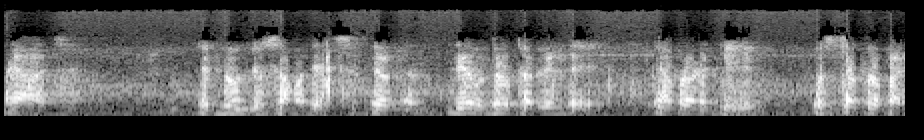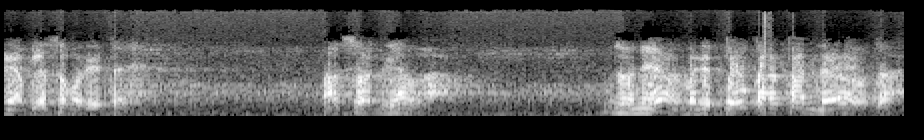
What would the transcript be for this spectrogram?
आणि आज एक दोन दिवसामध्येच जे उद्धव ठरवेल ते त्याप्रमाणे ती पुस्तक रूपाने आपल्यासमोर येत आहे. आस्वाद घ्यावा. दोन्ही म्हणजे तो काळ फार निळा होता.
